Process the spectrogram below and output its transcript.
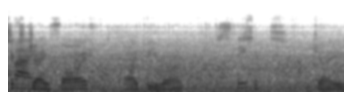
6J5. IPY. 6, 6J5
